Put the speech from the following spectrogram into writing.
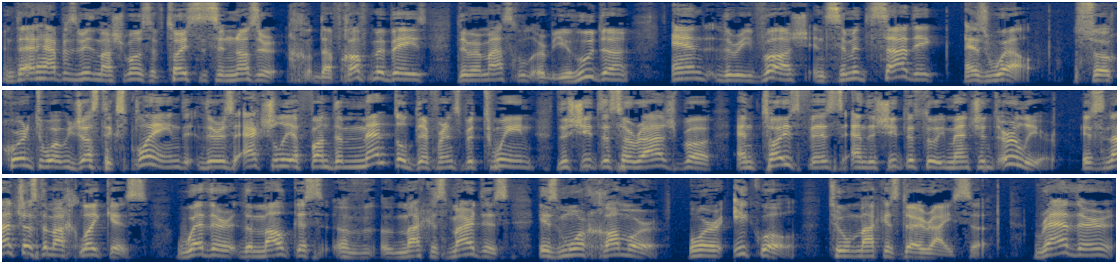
And that happens with Mashmos of Toisis in Nazir, Daf Chaf Mebeis, the Ramaskal Urb Yehuda, and the Rivash in Simit Sadik as well. So according to what we just explained, there is actually a fundamental difference between the Shittas Harashba and Toisfis and the Shittas that we mentioned earlier. It's not just the machlokes whether the malchus of Mardis is more chamor or equal to Malchus Dairaisa. Rather,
